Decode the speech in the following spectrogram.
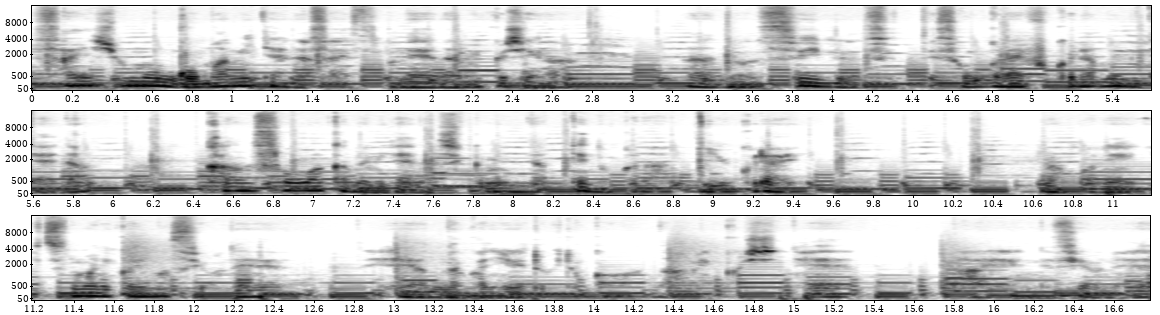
最初もうゴマみたいなサイズのね、ナメクジが、あの、水分吸ってそんぐらい膨らむみたいな、乾燥わかめみたいな仕組みになってんのかなっていうくらい、なんかね、いつの間にかいますよね。部屋の中にいる時とかは、ナメクジね、大変ですよね。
